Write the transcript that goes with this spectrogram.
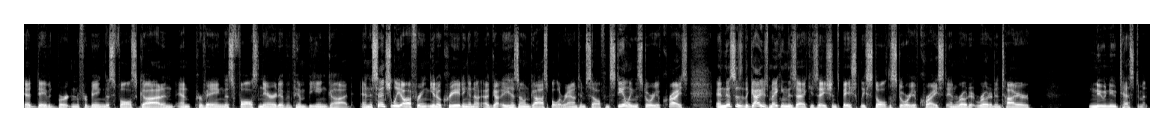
at David Burton for being this false God and, and purveying this false narrative of him being God and essentially offering, you know, creating an, a, his own gospel around himself and stealing the story of Christ. And this is the guy who's making these accusations basically stole the story of Christ and wrote it, wrote an entire new New Testament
